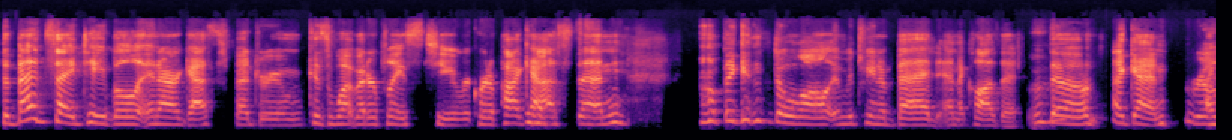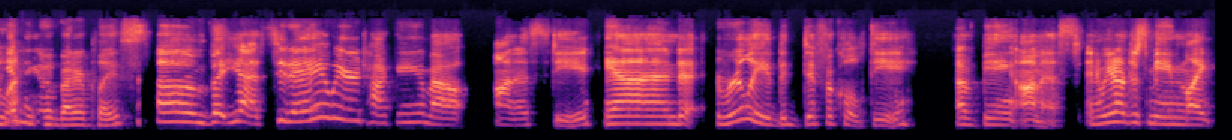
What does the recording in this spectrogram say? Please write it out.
the bedside table in our guest bedroom because what better place to record a podcast than up against a wall in between a bed and a closet. Mhm. So again, i real can life. think of a better place Um, but yes, today we are talking about honesty and really the difficulty of being honest. And we don't just mean like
